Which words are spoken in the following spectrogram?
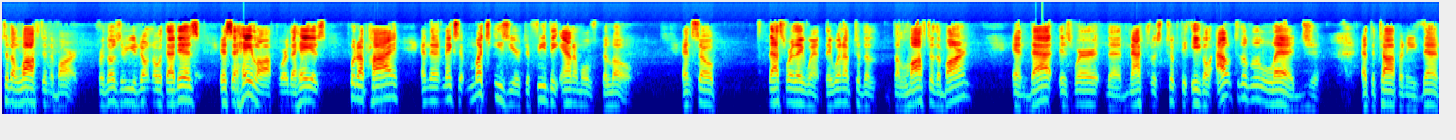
to the loft in the barn. For those of you who don't know what that is, it's a hay loft where the hay is put up high and then it makes it much easier to feed the animals below. And so that's where they went. They went up to the, the loft of the barn, and that is where the naturalist took the eagle out to the little ledge at the top. And he then,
